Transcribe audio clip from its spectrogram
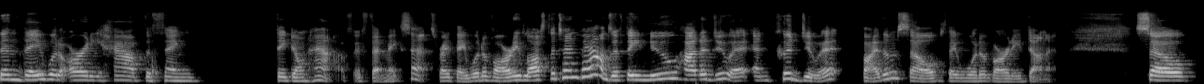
then they would already have the thing they don't have if that makes sense right? They would have already lost the 10 pounds. If they knew how to do it and could do it by themselves they would have already done it. So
